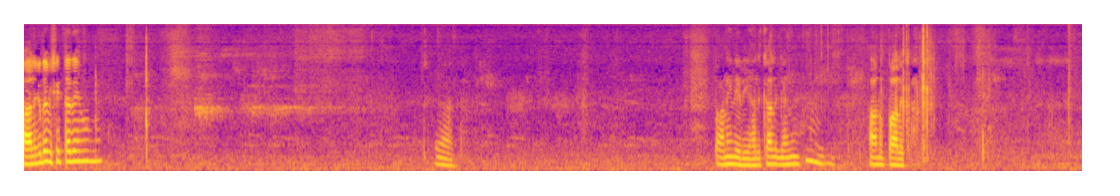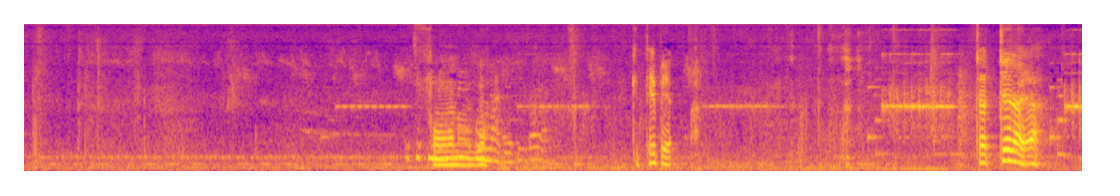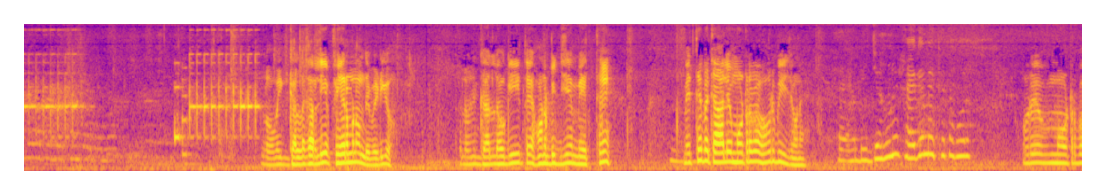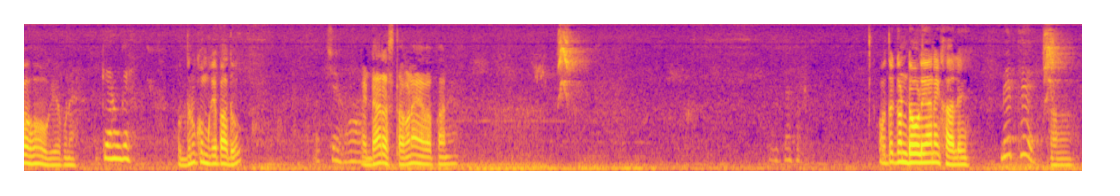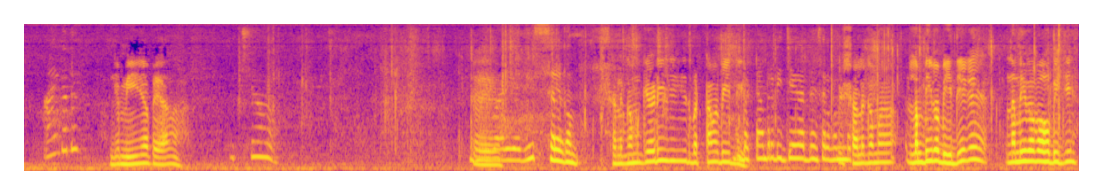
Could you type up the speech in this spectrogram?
ਪਾਲਕ ਦਾ ਵੀ ਛਿੱਟਾ ਦੇ ਹੁਣ। ਚੱਲ। ਪਾਣੀ ਦੇ ਦੀ ਹਲਕਾ ਹਲਕਾ ਨਾ ਆਲੂ ਪਾਲਕ ਫੋਨ ਆ ਗਿਆ। ਕਿੱਥੇ ਪਿਆ? ਚਾਚੇ ਦਾ ਆ ਲੋ ਵੀ ਗੱਲ ਕਰ ਲਈਏ ਫੇਰ ਬਣਾਉਂਦੇ ਵੀਡੀਓ। ਚਲੋ ਜੀ ਗੱਲ ਹੋ ਗਈ ਤੇ ਹੁਣ ਬੀਜੀਏ ਮੇਥੇ। ਮੇਥੇ ਬਚਾ ਲਿਓ ਮੋਟਰ 'ਤੇ ਹੋਰ ਬੀਜ ਹੋਣੇ। ਹੈ ਬੀਜੇ ਹੁਣ? ਹੈਗੇ ਮੇਥੇ ਤਾਂ ਹੋਰ? ਉਰੇ ਮੋਟਰ 'ਤੇ ਹੋ ਗਏ ਆਪਣੇ। ਕਿਆ ਹੋਗੇ ਉਧਰ ਨੂੰ ਘੁੰਮ ਕੇ ਪਾ ਦੋ। ਅੱਛਾ ਹਾਂ। ਐਡਾ ਰਸਤਾ ਬਣਾਇਆ ਵਾ ਆਪਾਂ ਨੇ। ਉਹ ਤਾਂ ਗੰਡੋਲਿਆਂ ਨੇ ਖਾ ਲਏ। ਮੇਥੇ ਹਾਂ। ਜੇ ਮੀਂਹ ਜਾ ਪਿਆ ਅੱਛਾ। ਤੇ ਵਾਰੀ ਹੈ ਜੀ ਸਲਗਮ। ਸ਼ਲਗਮ ਕਿਹੜੀ ਜੀ? ਬੱਟਾਂ 'ਮੇ ਬੀਜਦੀ। ਬੱਟਾਂ ਪਰ ਬੀਜੇ ਕਰਦੇ ਸਲਗਮ ਸ਼ਲਗਮ ਲੰਬੀ 'ਪੇ ਬੀਜਦੀ ਹੈ ਕਿ ਲੰਬੀ 'ਪੇ ਉਹ ਬੀਜੀ?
